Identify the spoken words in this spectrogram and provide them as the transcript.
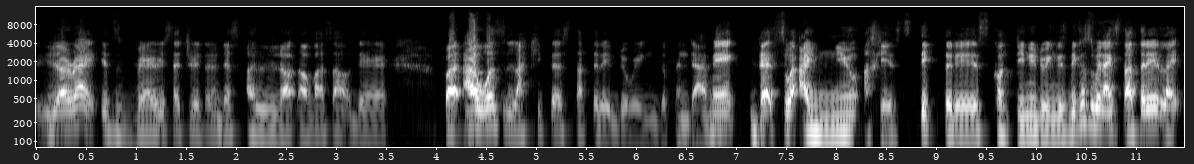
you're right. It's very saturated, and there's a lot of us out there. But I was lucky to started it during the pandemic. That's where I knew, okay, stick to this, continue doing this. Because when I started it, like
